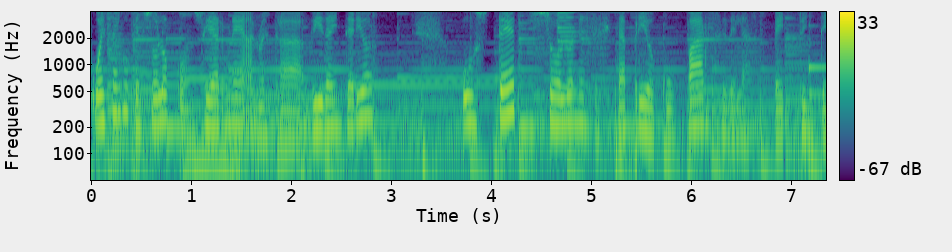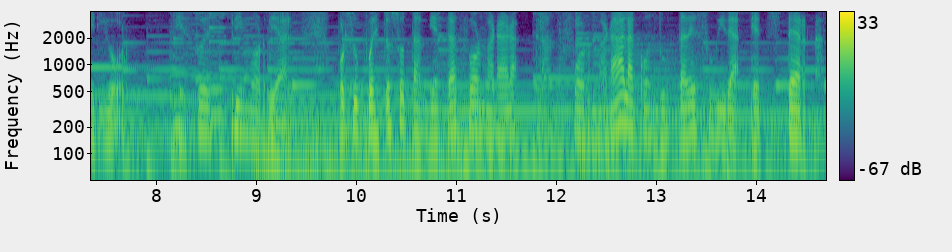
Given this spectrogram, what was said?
o es algo que solo concierne a nuestra vida interior. Usted solo necesita preocuparse del aspecto interior. Eso es primordial. Por supuesto, eso también transformará, transformará la conducta de su vida externa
